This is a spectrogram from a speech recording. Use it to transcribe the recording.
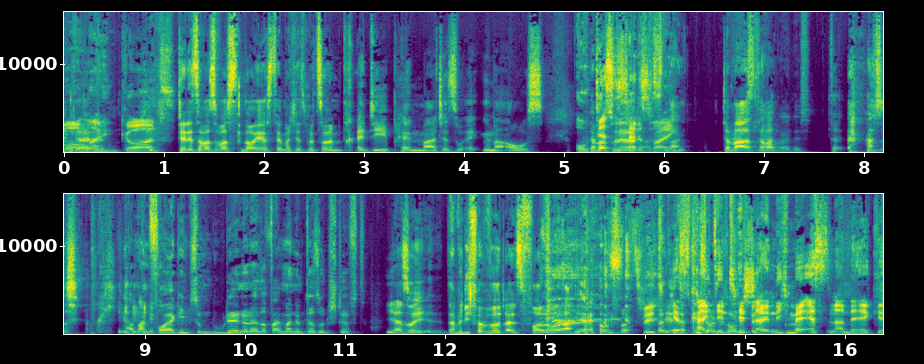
Oh geil. mein Gott. Der hat jetzt aber so was Neues, der macht jetzt mit so einem 3D-Pen, malt er so Ecken immer aus. Oh, Da das so ist eine- Das ist satisfying. Da ja, war, da war, langweilig. da, also, okay. Ja, man, vorher ging es um Nudeln und dann auf einmal nimmt er so einen Stift. ja, so, da bin ich verwirrt als Follower. und so. Jetzt kann ich den so ein- Tisch halt nicht mehr essen an der Ecke.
